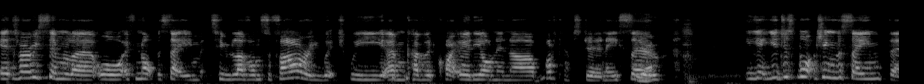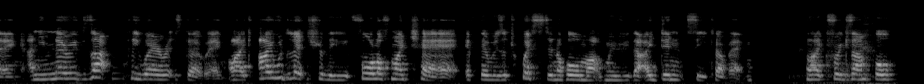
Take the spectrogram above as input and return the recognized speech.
it's very similar, or if not the same, to Love on Safari, which we um, covered quite early on in our podcast journey. So yeah. you're just watching the same thing, and you know exactly where it's going. Like I would literally fall off my chair if there was a twist in a Hallmark movie that I didn't see coming. Like for example,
